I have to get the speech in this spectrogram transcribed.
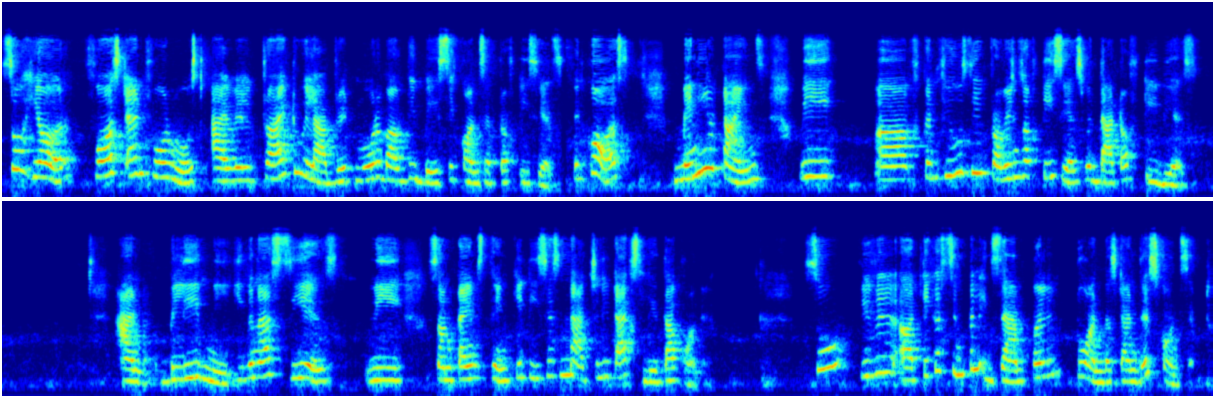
So here, first and foremost, I will try to elaborate more about the basic concept of TCS because many a times we uh, confuse the provisions of TCS with that of TDS. And believe me, even as CAs, we sometimes think that TCS में actually tax kaun hai. So we will uh, take a simple example to understand this concept.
